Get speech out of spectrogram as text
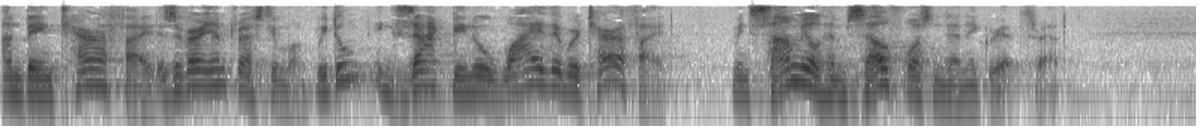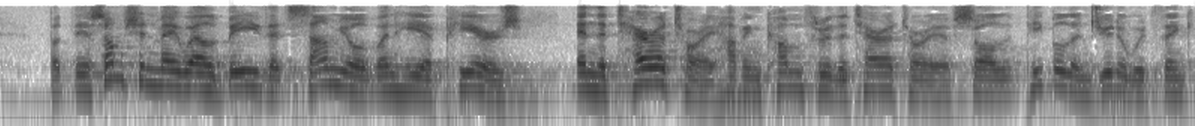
and being terrified is a very interesting one. We don't exactly know why they were terrified. I mean, Samuel himself wasn't any great threat. But the assumption may well be that Samuel, when he appears, in the territory, having come through the territory of Saul, people in Judah would think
